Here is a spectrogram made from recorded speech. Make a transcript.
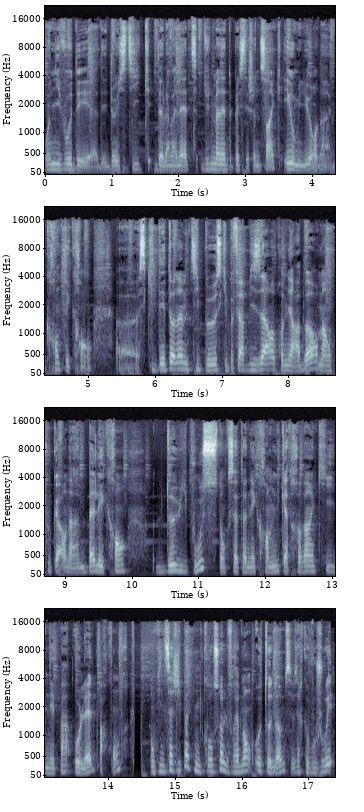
au niveau des, euh, joysticks de la manette d'une manette de PlayStation 5 et au milieu on a un grand écran, euh, ce qui détonne un petit peu, ce qui peut faire bizarre au premier abord, mais en tout cas on a un bel écran de 8 pouces, donc c'est un écran 1080 qui n'est pas OLED par contre. Donc il ne s'agit pas d'une console vraiment autonome, c'est-à-dire que vous jouez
